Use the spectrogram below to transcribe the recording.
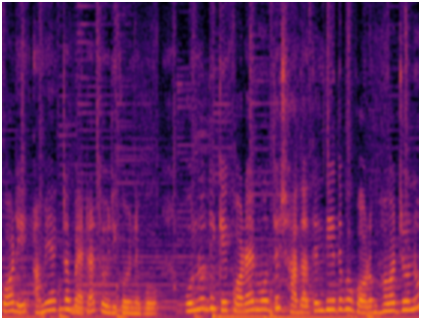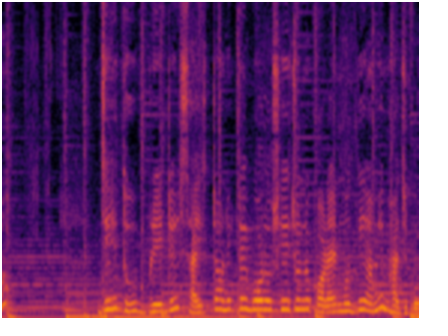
পরে আমি একটা ব্যাটার তৈরি করে নেব। অন্যদিকে কড়াইয়ের মধ্যে সাদা তেল দিয়ে দেবো গরম হওয়ার জন্য। যেহেতু ব্রেডের সাইজটা অনেকটাই বড়, সেই জন্য কড়াইয়ের মধ্যেই আমি ভাজবো।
